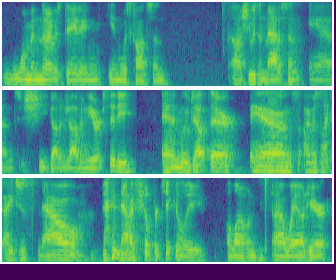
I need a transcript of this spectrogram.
woman that I was dating in Wisconsin uh, she was in Madison and she got a job in New York City and moved out there. And I was like, I just now, now I feel particularly alone uh, way out here.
